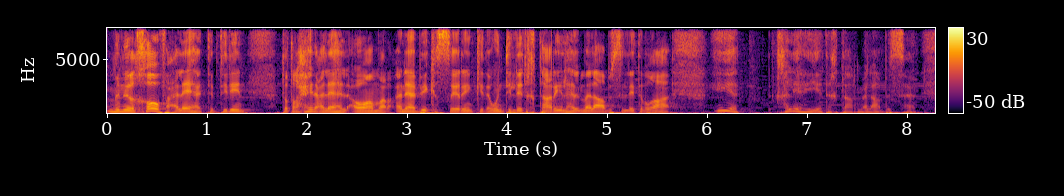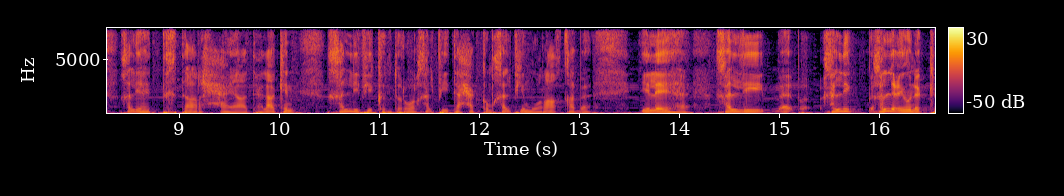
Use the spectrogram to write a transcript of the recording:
من الخوف عليها تبتدين تطرحين عليها الأوامر أنا أبيك تصيرين كذا وأنت اللي تختاري لها الملابس اللي تبغاها. هي خليها هي تختار ملابسها خليها تختار حياتها لكن خلي في كنترول خلي في تحكم خلي في مراقبة إليها خلي خلي خلي عيونك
